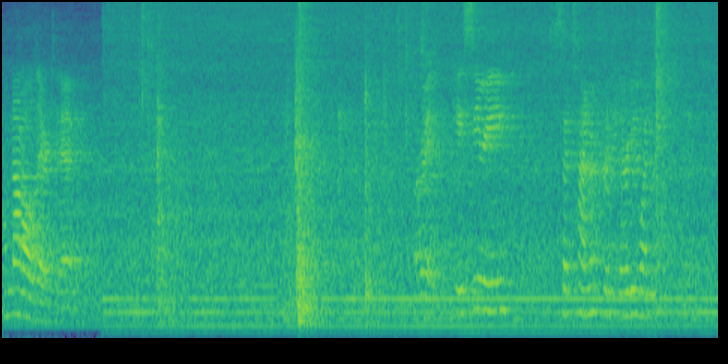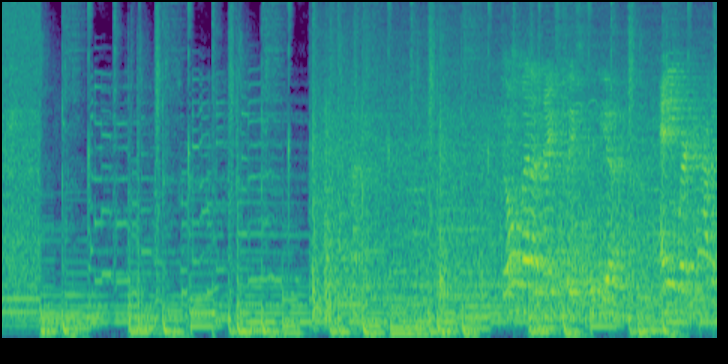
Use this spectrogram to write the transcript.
I'm not all there today. Right, hey Siri, set timer for 31. minutes. Don't let a nice place fool you. Anywhere can have a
